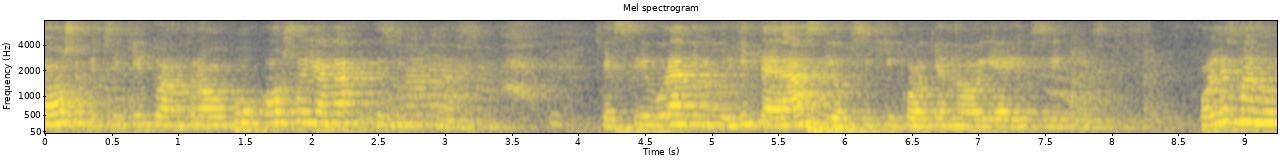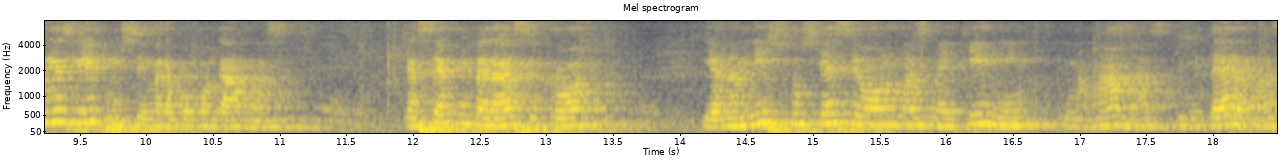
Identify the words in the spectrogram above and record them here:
τόσο την ψυχή του ανθρώπου όσο η αγάπη της μάνας. Και σίγουρα δημιουργεί τεράστιο ψυχικό κενό η έλλειψή της. Πολλές μανούλες λείπουν σήμερα από κοντά μας. Και ας έχουν περάσει χρόνια, οι αναμνήσεις των σχέσεών μας με εκείνη, τη μαμά μας, τη μητέρα μας,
